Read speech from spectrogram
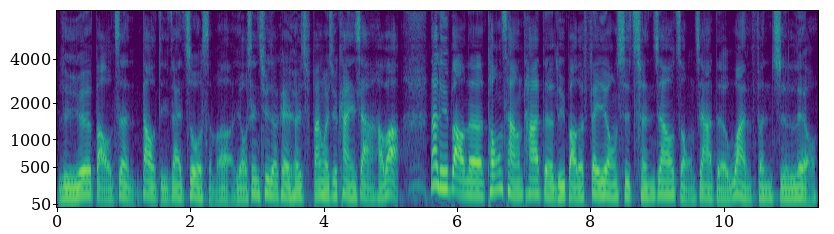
履约保证到底在做什么，有兴趣的可以回翻回去看一下，好不好？那履保呢，通常它的履保的费用是成交总价的万分之六，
